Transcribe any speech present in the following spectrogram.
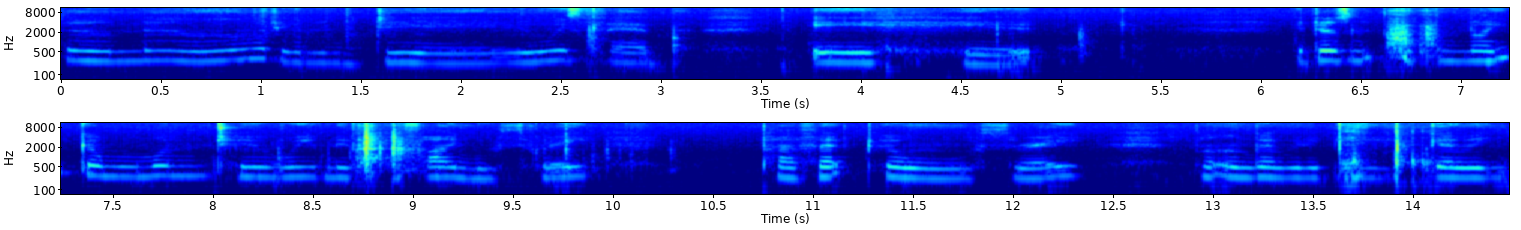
So now what you're going to do is grab a hit. It doesn't ignite go one, two, even if you find all three. Perfect, all three. But I'm going to be going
